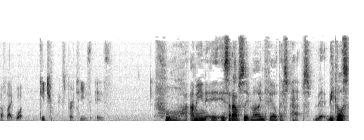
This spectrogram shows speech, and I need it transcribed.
of like what teacher expertise is. I mean, it's an absolute minefield, this Peps, because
